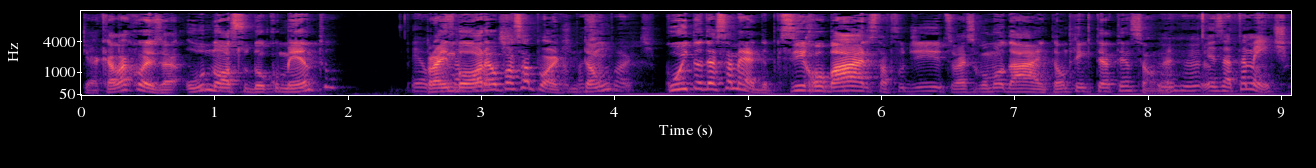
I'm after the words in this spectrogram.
que é aquela coisa, o nosso documento É pra ir embora é o passaporte. passaporte. É o então, passaporte. cuida dessa merda, porque se roubar, você tá fudido, você vai se incomodar, então tem que ter atenção, né? Uhum, exatamente.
